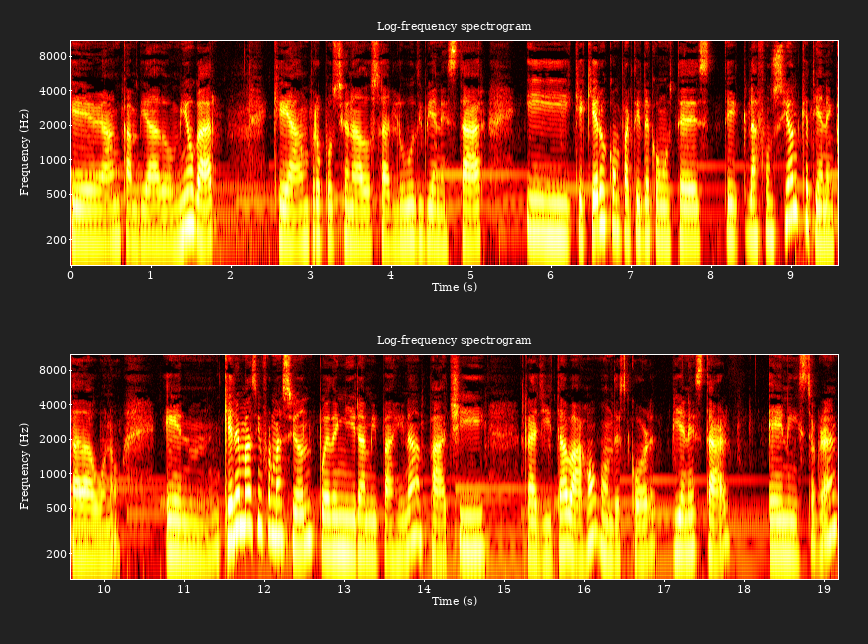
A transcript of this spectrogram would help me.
que han cambiado mi hogar que han proporcionado salud y bienestar y que quiero compartirle con ustedes de la función que tienen cada uno. En, ¿Quieren más información? Pueden ir a mi página Pachi rayita abajo underscore bienestar en Instagram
